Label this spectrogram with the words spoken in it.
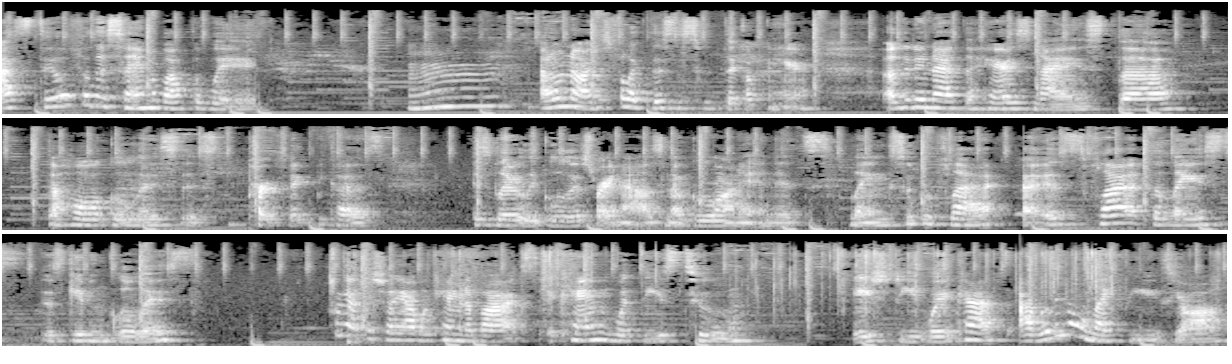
I still feel the same about the wig. Mm, I don't know, I just feel like this is too thick up in here. Other than that, the hair is nice. The, the whole glueless is perfect because it's literally glueless right now. There's no glue on it and it's laying super flat. It's flat, the lace is giving glueless. I forgot to show y'all what came in the box. It came with these two HD wig caps. I really don't like these, y'all.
